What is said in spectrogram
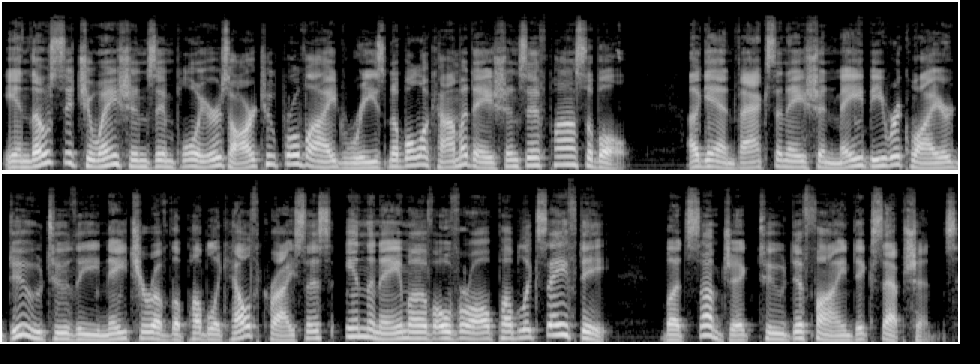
In those situations, employers are to provide reasonable accommodations if possible. Again, vaccination may be required due to the nature of the public health crisis in the name of overall public safety, but subject to defined exceptions.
